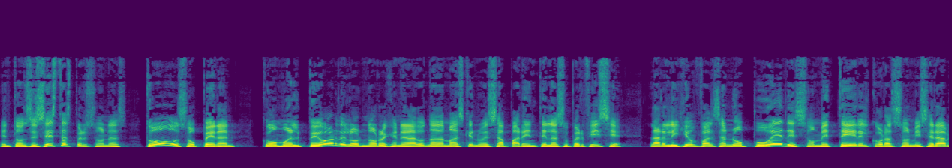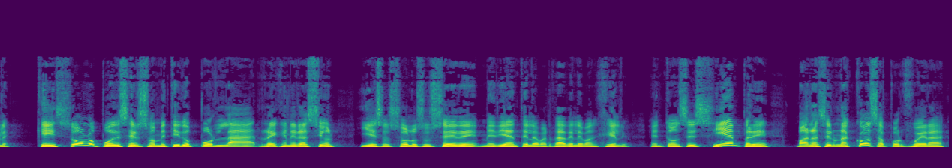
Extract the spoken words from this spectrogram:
Entonces estas personas, todos operan como el peor de los no regenerados, nada más que no es aparente en la superficie. La religión falsa no puede someter el corazón miserable, que solo puede ser sometido por la regeneración. Y eso solo sucede mediante la verdad del Evangelio. Entonces siempre van a hacer una cosa por fuera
